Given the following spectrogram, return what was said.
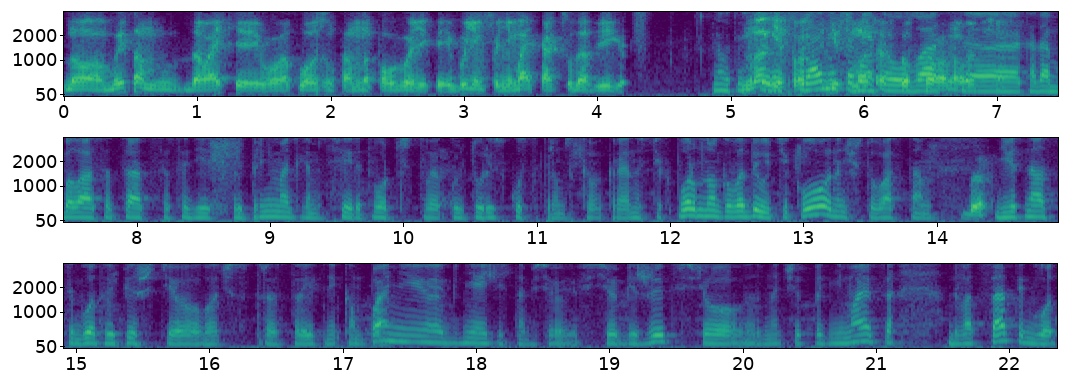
но мы там давайте его отложим там на полгодика и будем понимать, как туда двигаться. Ну, вот Многие просто не смотрят это у вас, вообще. когда была ассоциация содействия предпринимателям в сфере творчества, культуры и искусства Пермского края, но с тех пор много воды утекло, значит, у вас там да. 19 год вы пишете значит, строительные компании, объединяетесь, там все, все бежит, все, значит, поднимается. 20 год,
